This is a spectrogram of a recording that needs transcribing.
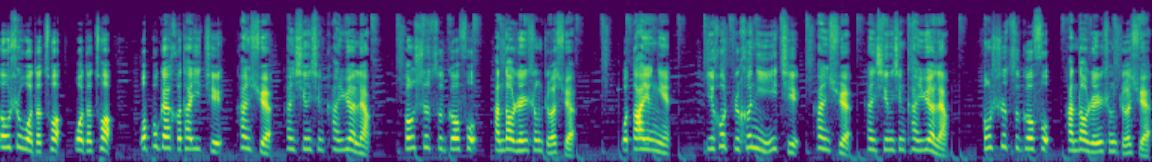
都是我的错，我的错，我不该和他一起看雪、看星星、看月亮，从诗词歌赋谈到人生哲学。我答应你，以后只和你一起看雪、看星星、看月亮，从诗词歌赋谈到人生哲学。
